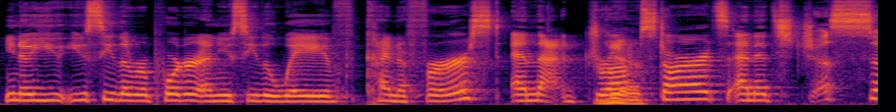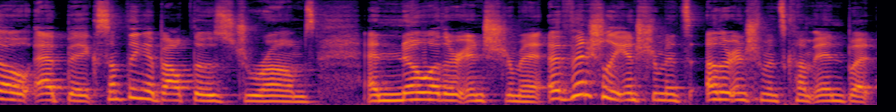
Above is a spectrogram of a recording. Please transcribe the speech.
you know, you, you see the reporter and you see the wave kind of first, and that drum Yeah. starts, and it's just so epic. Something about those drums and no other instrument. Eventually, instruments, other instruments come in, but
